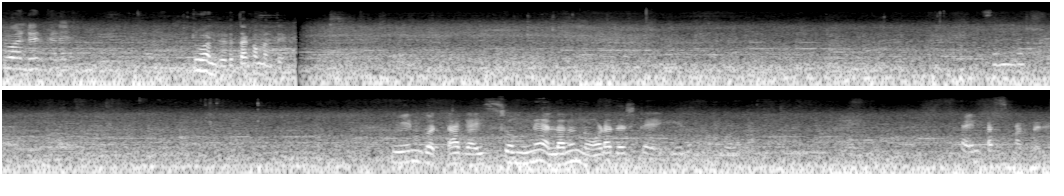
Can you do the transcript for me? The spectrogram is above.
ಟೂ ಹಂಡ್ರೆಡ್ ಕಡೆ. ಟೂ ಹಂಡ್ರೆಡ್ ತಗೊಂಬಂತೆ. ಏನು ಗೊತ್ತಾ ಗೈಸ್ ಸುಮ್ಮನೆ ಎಲ್ಲನೂ ನೋಡೋದಷ್ಟೇ. ಟೈಮ್ ಪಾಸ್ ಮಾಡ್ತಾರೆ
